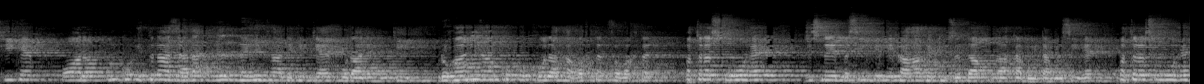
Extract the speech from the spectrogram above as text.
ठीक है? और उनको इतना ज़्यादा इल्म नहीं था, लेकिन क्या खुदा ने उनकी रूहानी आँखों को खोला था वक्तन फवक्तन। पतरस वो है जिसने मसीह के लिए कहा कि तू ज़िंदा खुदा का बेटा मसीह है। पतरस वो है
